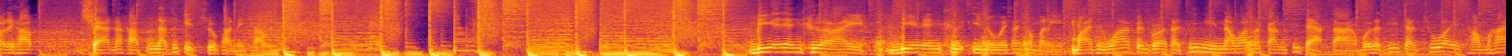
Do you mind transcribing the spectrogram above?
วัสดีครับ แชทนะครับนักธุรกิจชูพันนี้ครับ BNN คืออะไร BNN คือ Innovation Company หมายถึงว่าเป็นบริษัทที่มีนวัตกรรมที่แตกต่าง บริษัทที่จะช่วยทำให้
